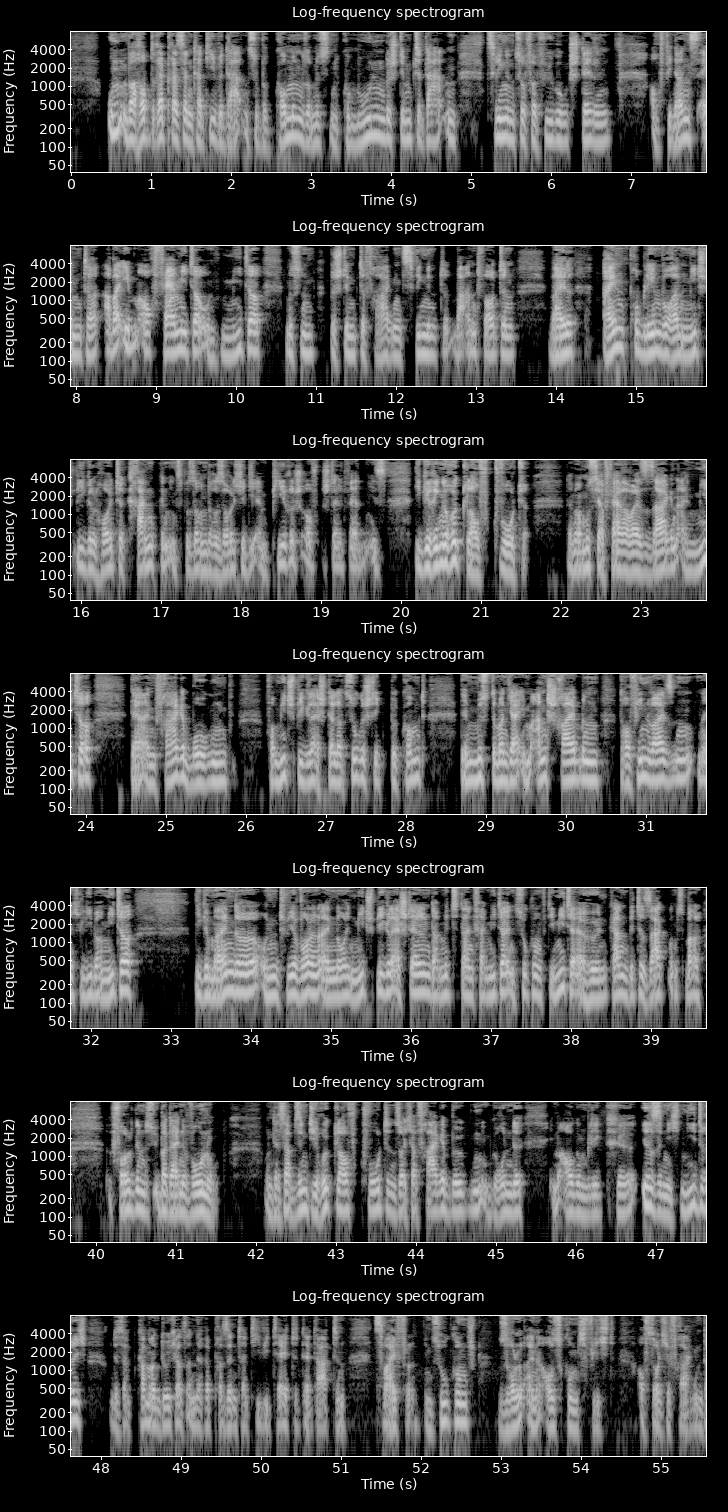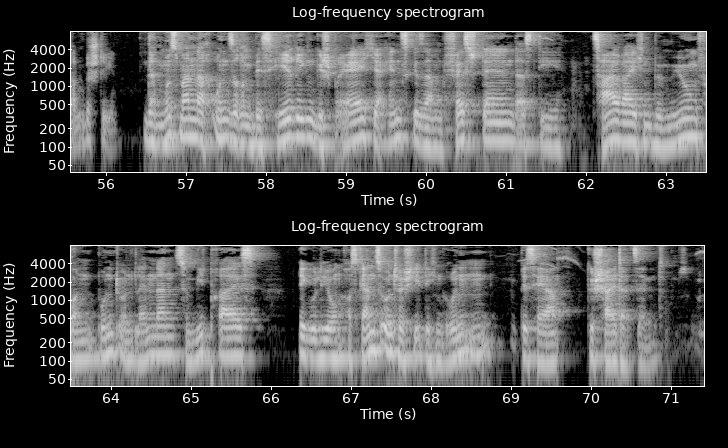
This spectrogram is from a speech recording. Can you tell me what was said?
um überhaupt repräsentative Daten zu bekommen, so müssten Kommunen bestimmte Daten zwingend zur Verfügung stellen. auch Finanzämter, aber eben auch Vermieter und Mieter müssen bestimmte Fragen zwingend beantworten, weil ein Problem, woran Mietspiegel heute kranken, insbesondere solche, die empirisch aufgestellt werden, ist die geringe Rücklaufquote. Denn man muss ja fairerweise sagen, ein Mieter, der einen Fragebogen vom Mietspiegelersteller zugeschickt bekommt, dem müsste man ja im Anschreiben darauf hinweisen, nicht, lieber Mieter, die Gemeinde und wir wollen einen neuen Mietspiegel erstellen, damit dein Vermieter in Zukunft die Miete erhöhen kann. Bitte sag uns mal Folgendes über deine Wohnung. Und deshalb sind die Rücklaufquoten solcher Fragebögen im Grunde im Augenblick äh, irrsinnig niedrig. Und deshalb kann man durchaus an der Repräsentativität der Daten zweifeln. In Zukunft soll eine Auskunftspflicht auf solche Fragen dann bestehen. Dann muss man nach unserem bisherigen Gespräch ja insgesamt feststellen, dass die zahlreichen Bemühungen von Bund und Ländern zur Mietpreisregulierung aus ganz unterschiedlichen Gründen bisher gescheitert sind.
